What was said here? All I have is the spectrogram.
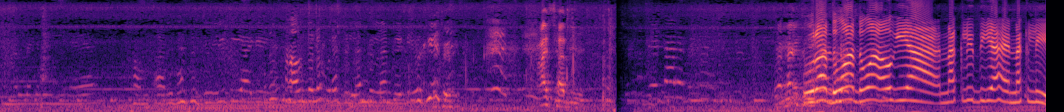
सुंदर लग रही है। हम और इधर से जूली भी आ गई है। हम दोनों पूरा दुल्हन दुल्हन रेडी हो गए आज शादी है। पूरा धुआँ धुआँ हो गया। नकली दिया है नकली।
